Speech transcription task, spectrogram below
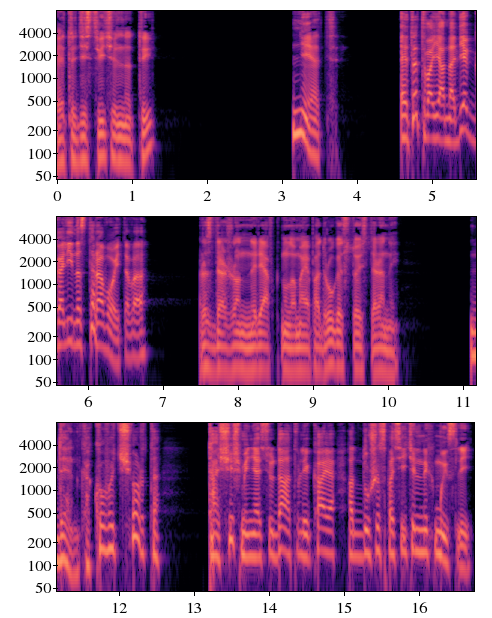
«Это действительно ты?» «Нет, это твоя навек Галина Старовойтова!» Раздраженно рявкнула моя подруга с той стороны. «Дэн, какого черта тащишь меня сюда, отвлекая от душеспасительных мыслей?»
